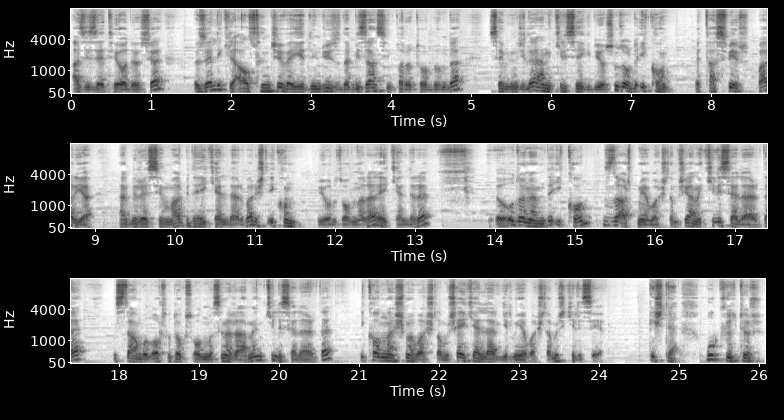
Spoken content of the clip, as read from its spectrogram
Azize Theodosia özellikle 6. ve 7. yüzyılda Bizans İmparatorluğu'nda sevgiliciler hani kiliseye gidiyorsunuz orada ikon ve tasvir var ya yani bir resim var bir de heykeller var işte ikon diyoruz onlara heykellere. E, o dönemde ikon hızla artmaya başlamış. Yani kiliselerde İstanbul Ortodoks olmasına rağmen kiliselerde ikonlaşma başlamış, heykeller girmeye başlamış kiliseye. İşte bu kültür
